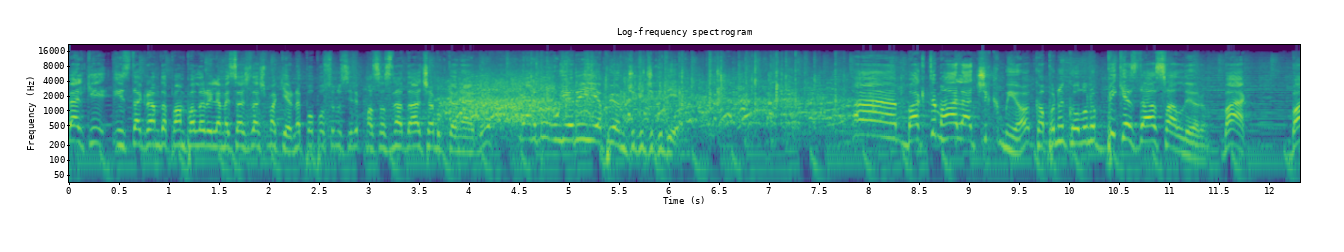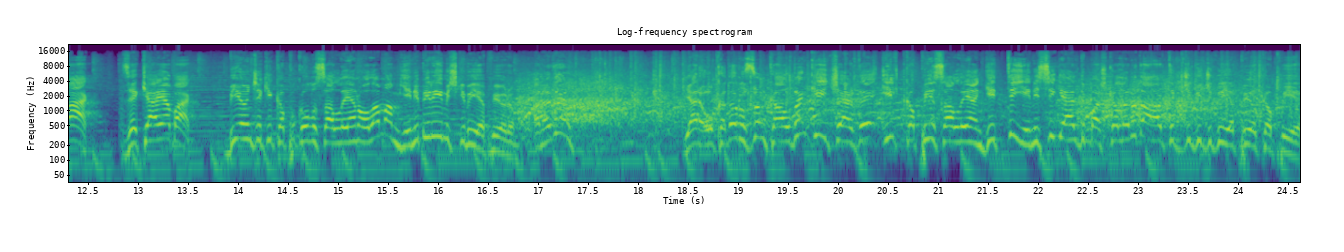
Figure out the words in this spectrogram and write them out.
Belki Instagram'da pampalarıyla mesajlaşmak yerine poposunu silip masasına daha çabuk döner diye. Yani bu uyarıyı yapıyorum cıgı cıgı diye. Ha, baktım hala çıkmıyor. Kapının kolunu bir kez daha sallıyorum. Bak, bak, zekaya bak. Bir önceki kapı kolu sallayan olamam. Yeni biriymiş gibi yapıyorum. Anladın? Yani o kadar uzun kaldın ki içeride ilk kapıyı sallayan gitti. Yenisi geldi. Başkaları da artık cıgı cıgı yapıyor kapıyı.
